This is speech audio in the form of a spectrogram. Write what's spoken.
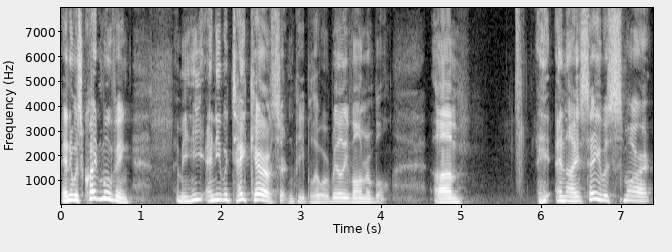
and it was quite moving. I mean, he and he would take care of certain people who were really vulnerable. Um, and I say he was smart.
